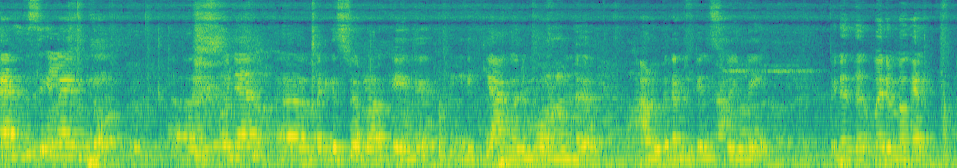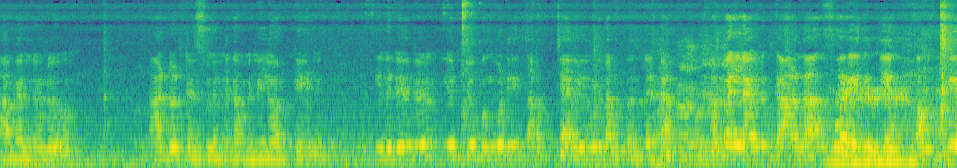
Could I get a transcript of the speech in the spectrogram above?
ടെൻത്ത് ഇപ്പോൾ ഞാൻ മെഡിക്കൽ സ്റ്റോറിൽ വർക്ക് ചെയ്ത്. എനിക്ക് ആകെ ഒരു മോളുണ്ട്. അവൾക്ക് രണ്ട് ടിൻസ് ബേബി പിന്നെ ഇത് മരുമകൻ. അവൻ ഒരു അഡ്വർടൈസ്മെന്റ് കമ്പനിയിൽ വർക്ക് ചെയ്യുന്നു. ഇവർ ഒരു യൂട്യൂബും കൂടി ചാനലും കൂടി നടത്തുന്നുണ്ട് കേട്ടോ. അപ്പൊ എല്ലാവരും കാണാൻ സഹകരിക്കാം ഓക്കെ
